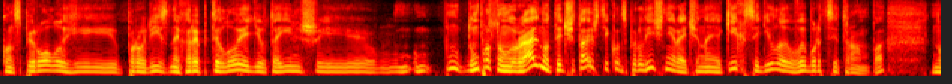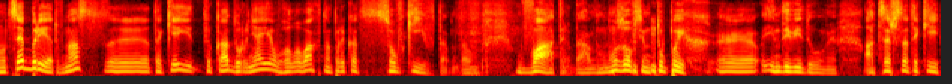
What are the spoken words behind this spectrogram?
конспірологи про різних рептилоїдів та інші. Ну, ну просто ну, реально ти читаєш ці конспірологічні речі, на яких сиділи виборці Трампа. Ну це бред. В нас е, такий, така дурня є в головах, наприклад, совків, там, там вати, да, ну зовсім тупих е, індивідуумів. А це ж все таки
